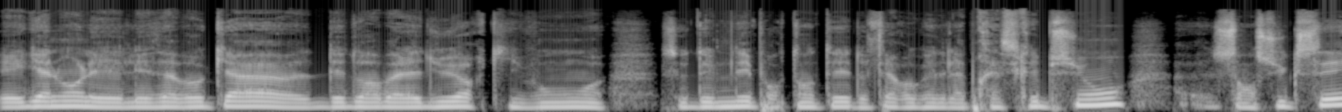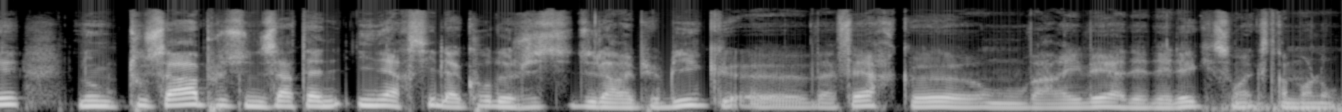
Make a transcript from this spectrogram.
Et également les, avocats d'Edouard Balladur qui vont se démener pour tenter de faire reconnaître la prescription, sans succès. Donc, tout ça, plus une certaine inertie de la Cour de justice de la République, va faire qu'on va arriver à des délais qui sont extrêmement longs.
